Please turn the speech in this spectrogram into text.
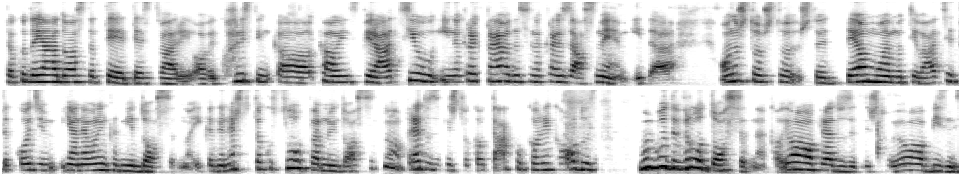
tako da ja dosta te, te stvari ove, ovaj, koristim kao, kao inspiraciju i na kraju krajeva da se na kraju zasmejem i da ono što, što, što je deo moje motivacije takođe, ja ne volim kad mi je dosadno i kad je nešto tako suparno i dosadno, preduzetništvo kao tako, kao neka oblast, može bude vrlo dosadna, kao jo, preduzetništvo, jo, biznis.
